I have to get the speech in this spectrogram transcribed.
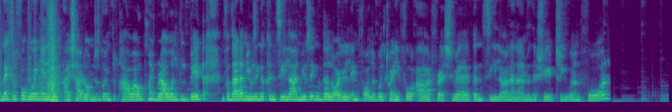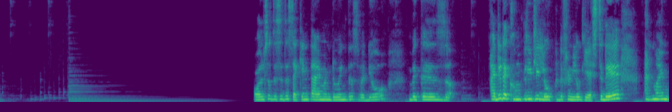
Next, before going in with eyeshadow, I'm just going to carve out my brow a little bit. And for that, I'm using a concealer. I'm using the L'Oreal Infallible 24 Hour Fresh Wear Concealer and I'm in the shade 314. also this is the second time i'm doing this video because I did a completely look different look yesterday and my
